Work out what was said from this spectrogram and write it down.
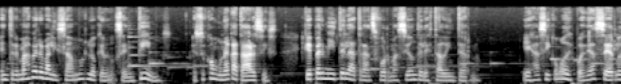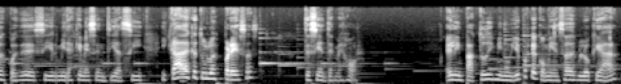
Entre más verbalizamos lo que sentimos, eso es como una catarsis que permite la transformación del estado interno. Y es así como después de hacerlo, después de decir, mira que me sentí así, y cada vez que tú lo expresas, te sientes mejor. El impacto disminuye porque comienza a desbloquear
